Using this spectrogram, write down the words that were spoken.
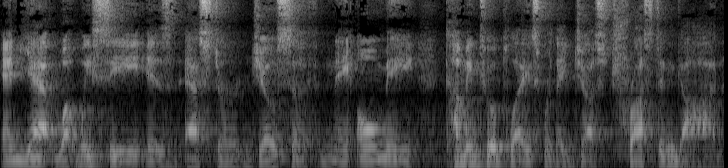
And yet, what we see is Esther, Joseph, Naomi coming to a place where they just trust in God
